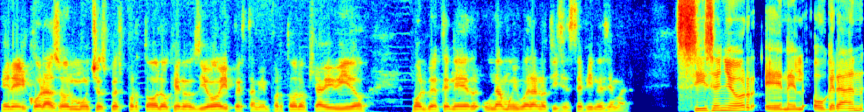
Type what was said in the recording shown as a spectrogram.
en el corazón muchos pues por todo lo que nos dio y pues también por todo lo que ha vivido, volvió a tener una muy buena noticia este fin de semana. Sí, señor. En el O Gran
